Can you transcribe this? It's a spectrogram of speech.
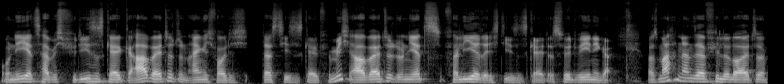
oh nee, jetzt habe ich für dieses Geld gearbeitet und eigentlich wollte ich, dass dieses Geld für mich arbeitet und jetzt verliere ich dieses Geld. Es wird weniger. Was machen dann sehr viele Leute?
